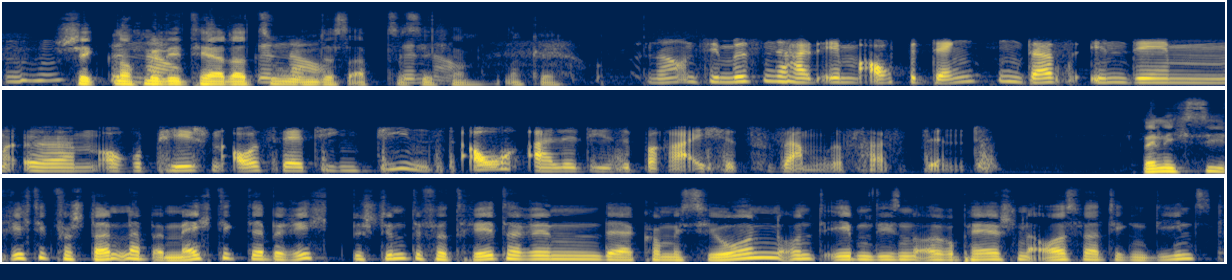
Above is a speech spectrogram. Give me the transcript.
mhm, schickt genau, noch Militär dazu, genau, um das abzusichern. Genau. Okay. Na, und Sie müssen halt eben auch bedenken, dass in dem ähm, Europäischen Auswärtigen Dienst auch alle diese Bereiche zusammengefasst sind. Wenn ich Sie richtig verstanden habe, ermächtigt der Bericht bestimmte Vertreterinnen der Kommission und eben diesen Europäischen Auswärtigen Dienst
